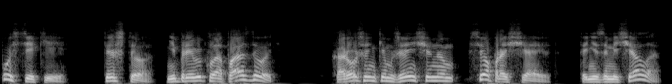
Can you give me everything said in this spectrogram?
«Пустяки. Ты что, не привыкла опаздывать? Хорошеньким женщинам все прощают. Ты не замечала?»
